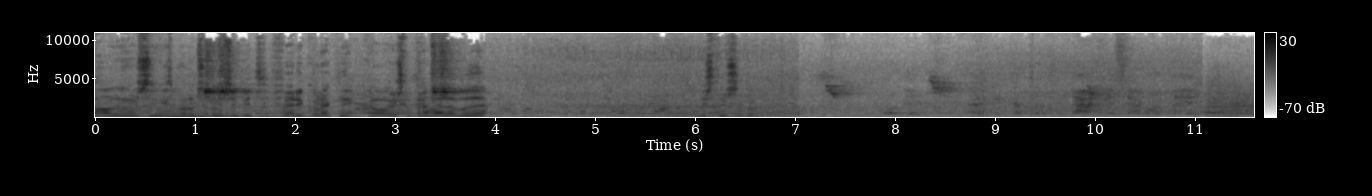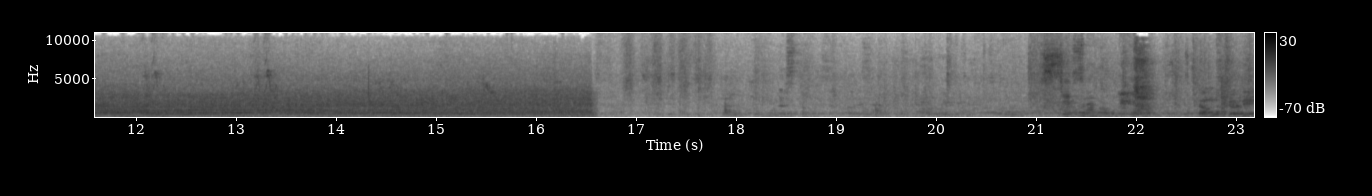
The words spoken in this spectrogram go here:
A od današnjih izbora očekujem će biti fair i korektni, kao i što treba da bude. Ništa više toga. Tamo u kabini.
